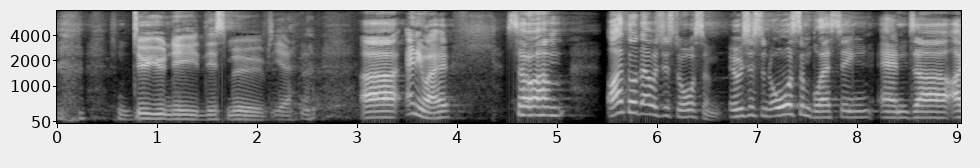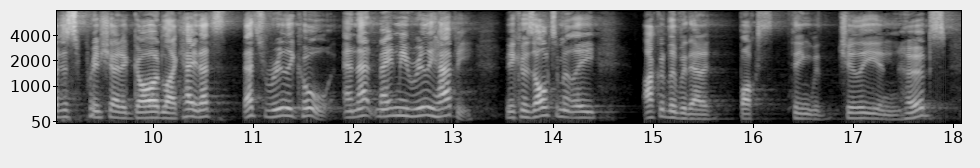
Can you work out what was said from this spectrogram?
do you need this moved? Yeah. Uh, anyway, so um, I thought that was just awesome. It was just an awesome blessing, and uh, I just appreciated God. Like, hey, that's that's really cool, and that made me really happy because ultimately I could live without a box thing with chili and herbs,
